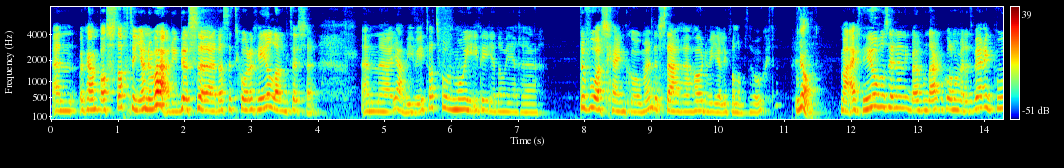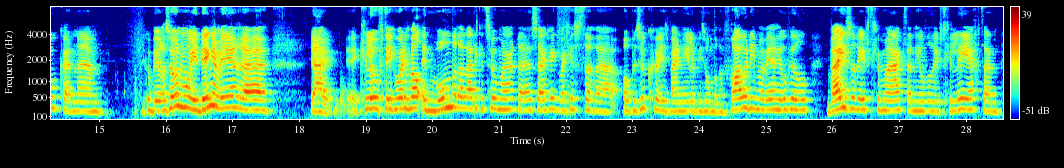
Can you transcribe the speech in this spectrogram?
En we gaan pas starten in januari. Dus eh, daar zit gewoon nog heel lang tussen. En eh, ja, wie weet wat voor mooie ideeën er weer eh, tevoorschijn komen. Dus daar houden we jullie van op de hoogte. Ja, Maar echt heel veel zin in. Ik ben vandaag begonnen met het werkboek. En eh, er gebeuren zo'n mooie dingen weer. ja, ik geloof tegenwoordig wel in wonderen, laat ik het zo maar zeggen. Ik ben gisteren op bezoek geweest bij een hele bijzondere vrouw die me weer heel veel wijzer heeft gemaakt en heel veel heeft geleerd. En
